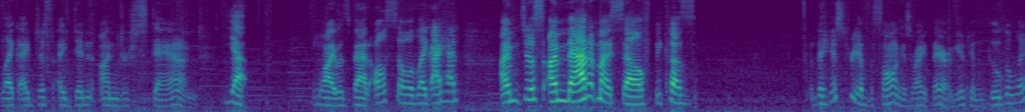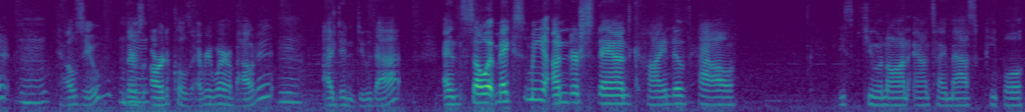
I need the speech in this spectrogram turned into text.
Like I just I didn't understand. Yeah. Why it was bad. Also, like I had, I'm just I'm mad at myself because the history of the song is right there. You can Google it. Mhm. tells you. There's Mhm. articles everywhere about it. Mm. I didn't do that. And so it makes me understand kind of how these QAnon anti-mask people,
